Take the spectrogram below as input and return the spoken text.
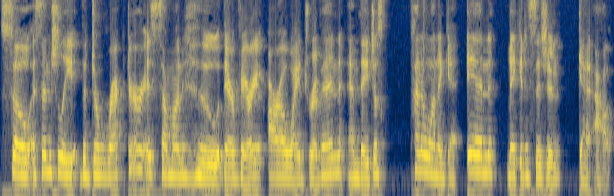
So essentially, the director is someone who they're very ROI driven and they just kind of want to get in, make a decision, get out.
